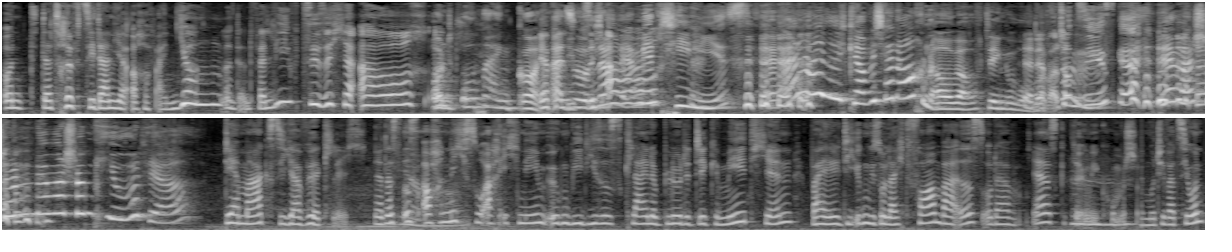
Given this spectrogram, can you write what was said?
Und da trifft sie dann ja auch auf einen Jungen und dann verliebt sie sich ja auch. Und, und oh mein Gott, also sich ne, wer mit Teenies, äh, also ich glaube, ich hätte auch ein Auge auf den geworfen. Ja, der war schon süß, gell? Der war schon, der war schon cute, ja der mag sie ja wirklich. Ja, das ja. ist auch nicht so, ach, ich nehme irgendwie dieses kleine, blöde, dicke Mädchen, weil die irgendwie so leicht formbar ist oder, ja, es gibt ja irgendwie mhm. komische Motivation.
